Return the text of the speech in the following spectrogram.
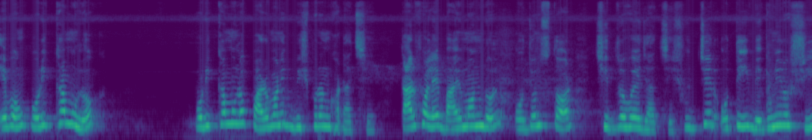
এবং পরীক্ষামূলক পরীক্ষামূলক পারমাণবিক বিস্ফোরণ ঘটাচ্ছে। তার ফলে বায়ুমণ্ডল ওজন স্তর ছিদ্র হয়ে যাচ্ছে। সূর্যের অতি বেগুনি রশ্মি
